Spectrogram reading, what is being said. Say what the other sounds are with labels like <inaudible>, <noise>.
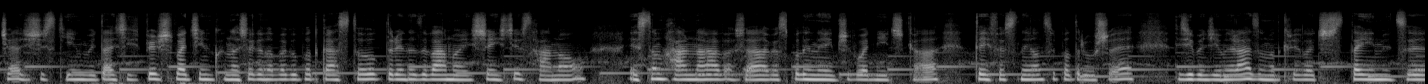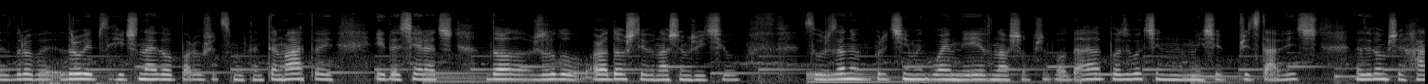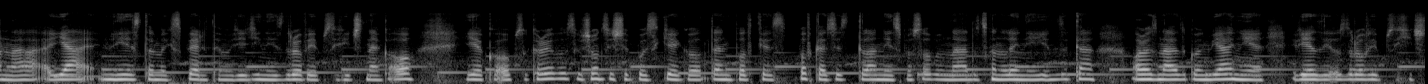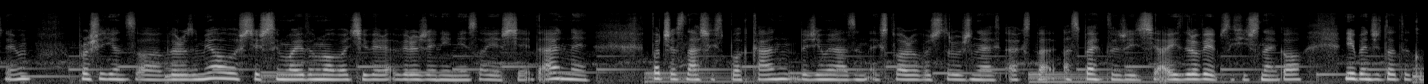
Cześć wszystkim, witajcie w pierwszym odcinku naszego nowego podcastu, który nazywamy Szczęście z Haną. Jestem Hanna, wasza gospodynia i przewodniczka tej fascynującej podróży, gdzie będziemy razem odkrywać tajemnice zdrowia psychicznego, poruszyć smutne tematy i docierać do źródła radości w naszym życiu. Cóż, zanim wrócimy głębiej w naszą przygodę, pozwólcie mi się przedstawić. Nazywam się Hanna, a ja nie jestem ekspertem w dziedzinie zdrowia psychicznego. Jako obcokrajowiec uczący się polskiego, ten podcast, podcast jest dla mnie sposobem na doskonalenie języka oraz na zgłębianie wiedzy o zdrowiu psychicznym. Proszę więc o wyrozumiałość, jeśli moje wymowa czy wyrażenie nie są jeszcze idealne. Podczas naszych spotkań będziemy razem eksplorować różne aspekty życia i zdrowia psychicznego. Nie będzie to tylko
